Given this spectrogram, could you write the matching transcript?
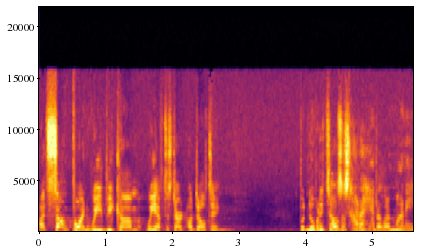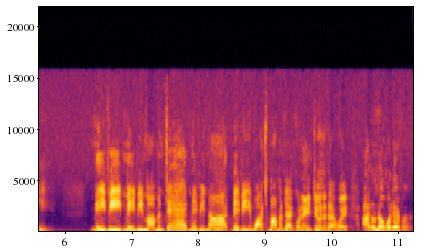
At some point, we become, we have to start adulting. But nobody tells us how to handle our money. Maybe, maybe mom and dad, maybe not. Maybe you watch mom and dad going, I ain't doing it that way. I don't know, whatever.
